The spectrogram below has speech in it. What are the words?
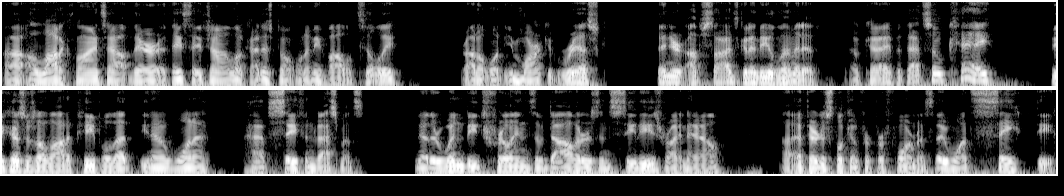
Uh, a lot of clients out there, if they say, John, look, I just don't want any volatility or I don't want any market risk, then your upside's going to be limited. Okay. But that's okay because there's a lot of people that you know want to have safe investments. You know, there wouldn't be trillions of dollars in CDs right now uh, if they're just looking for performance. They want safety.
